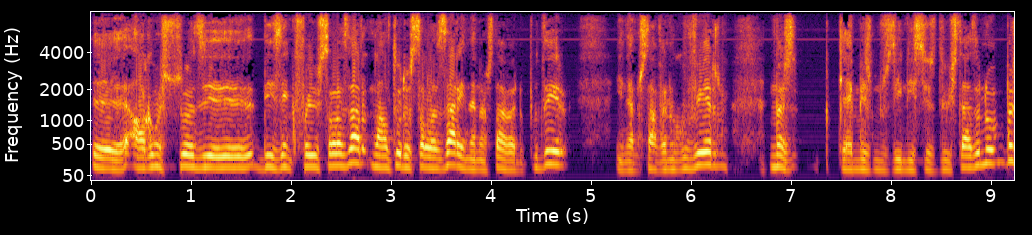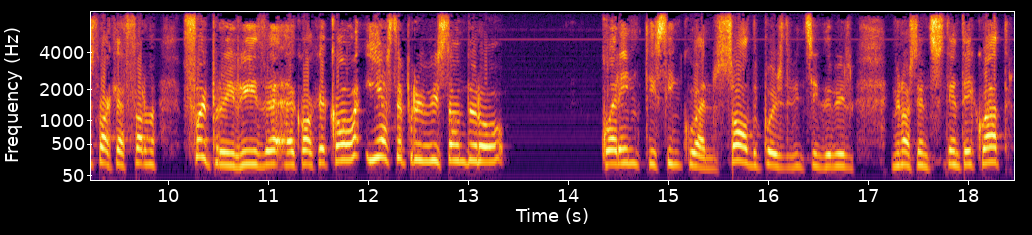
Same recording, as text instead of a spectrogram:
eh, algumas pessoas eh, dizem que foi o Salazar, na altura o Salazar ainda não estava no poder, ainda não estava no governo, mas que é mesmo nos inícios do Estado Novo, mas de qualquer forma foi proibida a Coca-Cola e esta proibição durou 45 anos. Só depois de 25 de abril de 1974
